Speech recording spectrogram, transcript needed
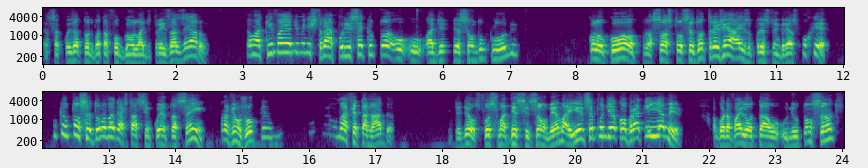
Essa coisa toda. O Botafogo ganhou lá de 3 a 0. Então aqui vai administrar. Por isso é que o, a direção do clube colocou para sócio torcedor 3 reais o preço do ingresso. Por quê? Porque o torcedor não vai gastar 50, 100 para ver um jogo que não vai afetar nada. Entendeu? Se fosse uma decisão mesmo, aí você podia cobrar que ia mesmo. Agora vai lotar o, o Newton Santos,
